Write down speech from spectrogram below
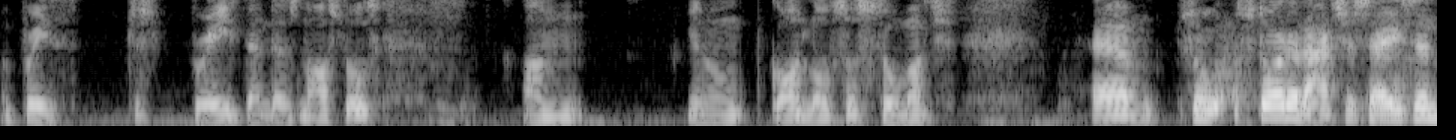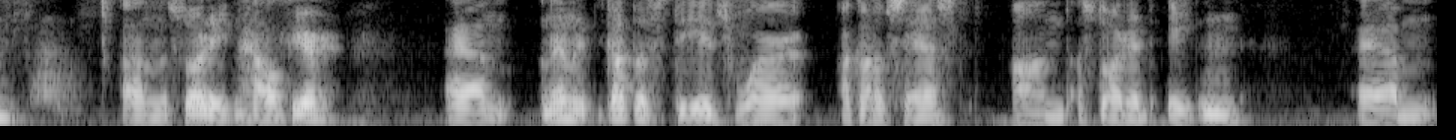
and breathed just breathed into his nostrils, and you know God loves us so much. Um, so I started exercising and started eating healthier. Um, and then it got to the stage where I got obsessed and I started eating um,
